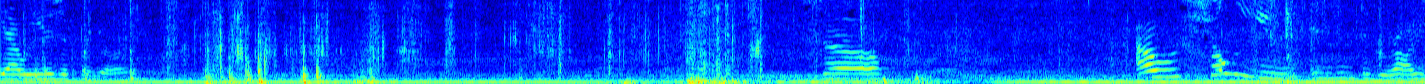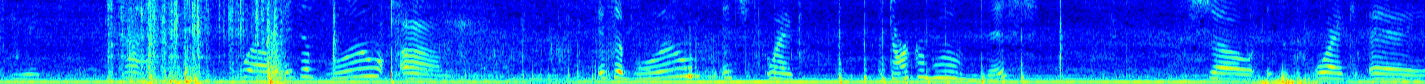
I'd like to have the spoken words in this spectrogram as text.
Yeah, we use it for yard. So I'll show you in the garage. Well, it's a blue um it's a blue, it's like a darker blue of this. So it's like a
